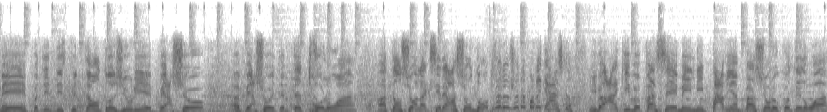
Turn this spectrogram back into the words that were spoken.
Mais petite dispute là entre Julie et Perchaud. Euh, Perchaud était peut-être trop loin. Attention à l'accélération d'entrée de jeu de Monégasque. Ibaraki veut passer, mais il n'y parvient pas sur le côté droit.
